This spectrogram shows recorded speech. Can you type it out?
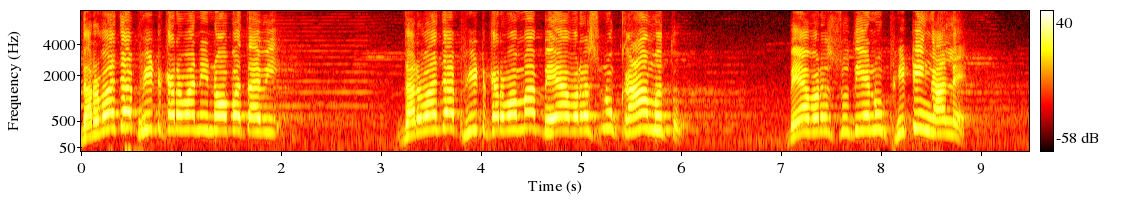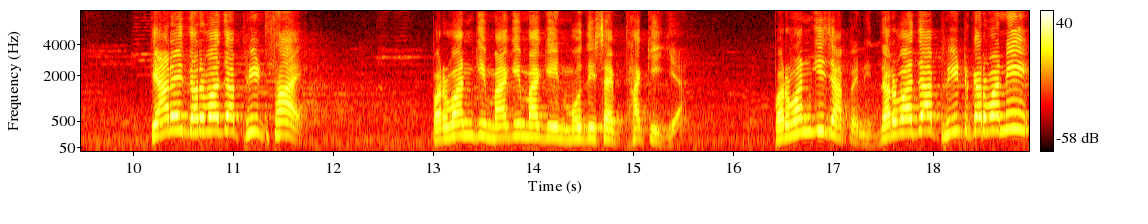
દરવાજા ફિટ કરવાની નોબત આવી. દરવાજા ફિટ કરવામાં બે વર્ષનું કામ હતું. બે વર્ષ સુધી એનું ફિટિંગ હાલે. ત્યારે દરવાજા ફિટ થાય. પરવાનગી માગી માગી મોદી સાહેબ થાકી ગયા. પરવાનગી જ આપે નહીં. દરવાજા ફિટ કરવાની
